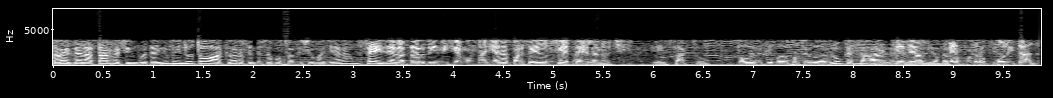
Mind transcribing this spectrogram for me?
3 de la tarde, 51 minutos. ¿A qué horas empezamos transmisión mañana? 6 de la tarde iniciamos mañana, partido Seis de la 7 de la noche. Exacto. Todo el equipo deportivo de Blue que estará en el, En el estadio Metropolitano.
